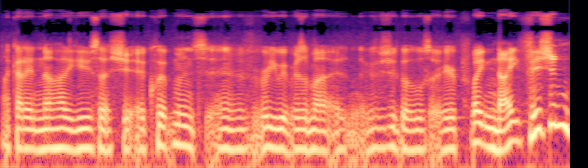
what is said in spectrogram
Like I didn't know how to use that shit. Equipment and of my goes here. Wait, night vision?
